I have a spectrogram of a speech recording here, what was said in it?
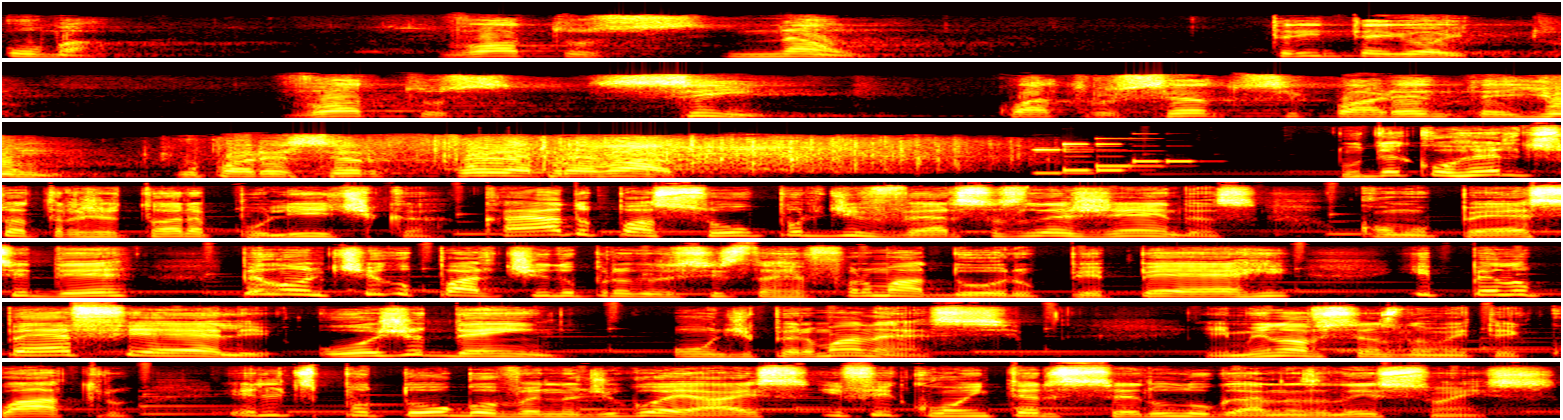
uma. Votos não, 38. Votos sim, 441. O parecer foi aprovado. No decorrer de sua trajetória política, Caiado passou por diversas legendas, como o PSD, pelo antigo Partido Progressista Reformador, o PPR, e pelo PFL, hoje o DEM, onde permanece. Em 1994, ele disputou o governo de Goiás e ficou em terceiro lugar nas eleições.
